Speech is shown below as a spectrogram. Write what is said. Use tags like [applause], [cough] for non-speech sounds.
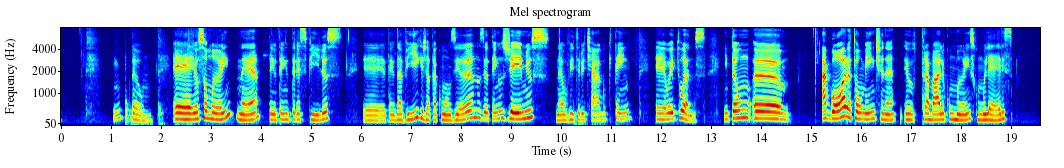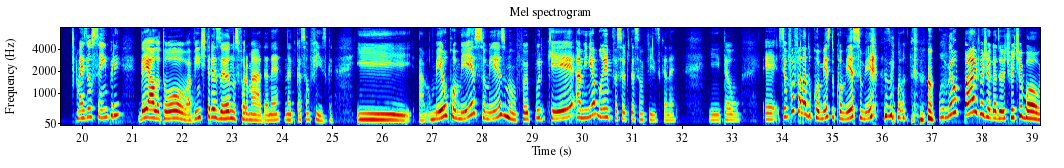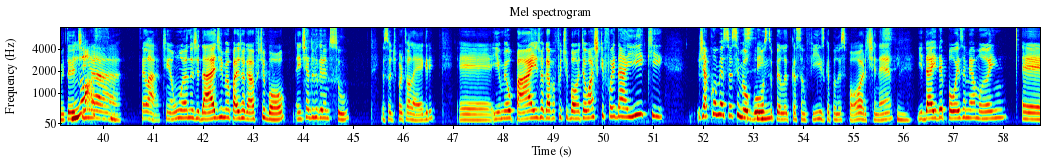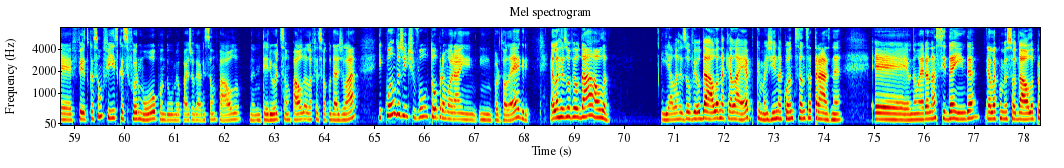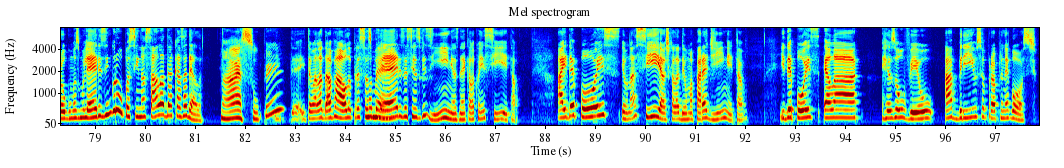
Então, é, eu sou mãe, né? Tenho, tenho três filhos. É, eu tenho o Davi, que já está com 11 anos. Eu tenho os gêmeos, né? O Vitor e o Thiago, que têm é, 8 anos. Então, ahn, agora, atualmente, né? Eu trabalho com mães, com mulheres. Mas eu sempre dei aula. Eu tô há 23 anos formada, né? Na educação física. E a- o meu começo mesmo foi porque a minha mãe é professora de educação física, né? Então, é, se eu for falar do começo, do começo mesmo, [laughs] o meu pai foi jogador de futebol. Então, eu Nossa! tinha, sei lá, tinha um ano de idade e meu pai jogava futebol. A gente é do Rio Grande do Sul. Eu sou de Porto Alegre. é, e o meu pai jogava futebol. Então, eu acho que foi daí que já começou esse meu Sim. gosto pela educação física, pelo esporte, né? Sim. E daí depois a minha mãe eh, fez educação física, se formou quando o meu pai jogava em São Paulo, no interior de São Paulo, ela fez faculdade lá. E quando a gente voltou para morar em, em Porto Alegre, ela resolveu dar aula. E ela resolveu dar aula naquela época, imagina quantos anos atrás, né? Eh, eu não era nascida ainda. Ela começou a dar aula para algumas mulheres em grupo, assim, na sala da casa dela. Ah, é super. É, Então ela dava aula para essas Moderno. mulheres, assim, as vizinhas, né, que ela conhecia e tal. Aí depois eu nasci, acho que ela deu uma paradinha e tal. E depois ela resolveu abrir o seu próprio negócio.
